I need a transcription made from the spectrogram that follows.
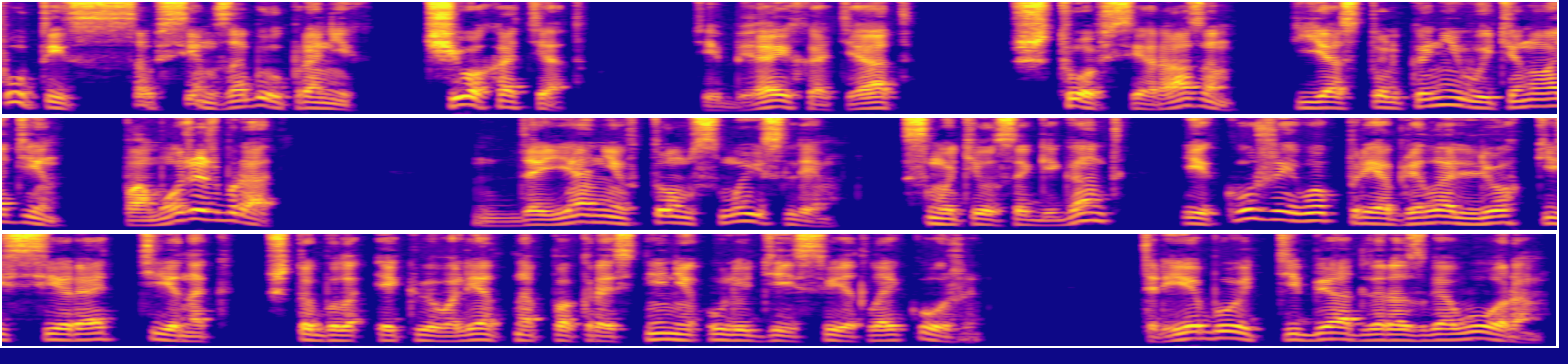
Фу, ты совсем забыл про них. Чего хотят?» «Тебя и хотят». «Что, все разом?» Я столько не вытяну один. Поможешь, брат?» «Да я не в том смысле», – смутился гигант, и кожа его приобрела легкий серый оттенок, что было эквивалентно покраснению у людей светлой кожи. «Требует тебя для разговора».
